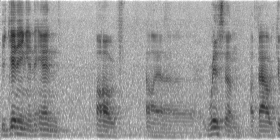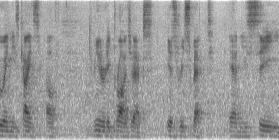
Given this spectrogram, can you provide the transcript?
beginning and end of uh, wisdom about doing these kinds of community projects is respect. And you see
